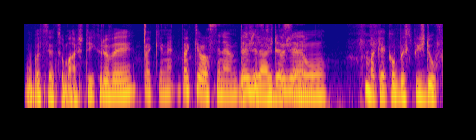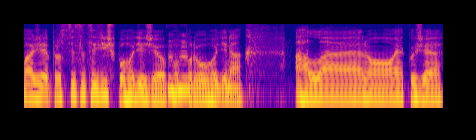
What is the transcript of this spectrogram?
vůbec něco máš v té krvi. Taky, ne, taky vlastně nevím. Když to dáš desinu, že... tak jako by spíš doufá, že prostě se cítíš v pohodě, že jo, po, mm-hmm. po dvou hodinách. Ale no, jakože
